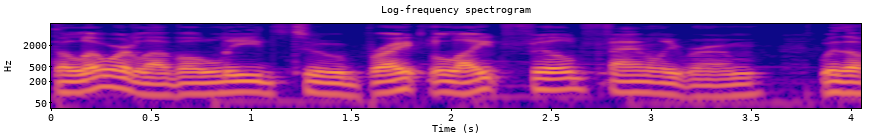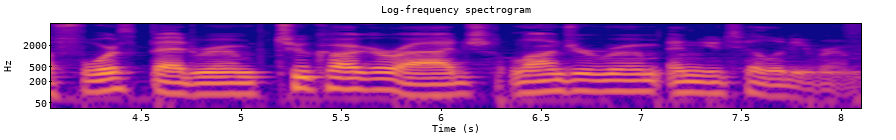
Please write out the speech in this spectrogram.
The lower level leads to a bright light filled family room with a fourth bedroom, two car garage, laundry room, and utility room.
